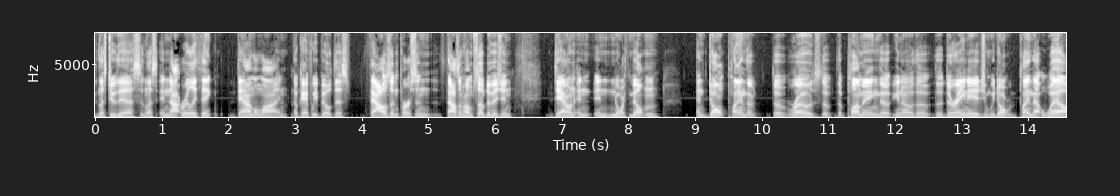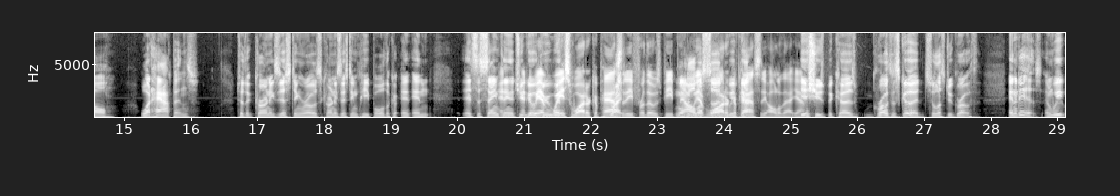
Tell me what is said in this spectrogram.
let's do this and let's and not really think down the line Mm-hmm. okay if we build this thousand person thousand home subdivision down in in north milton and don't plan the the roads the the plumbing the you know the the drainage and we don't plan that well what happens to the current existing roads, current existing people, the, and, and it's the same thing And- that you and go do we have through. with- wastewater capacity Right. for those people? Now do we have sudden water capacity? All of that, yeah. Issues because growth is good, so let's do growth, and it is. And we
